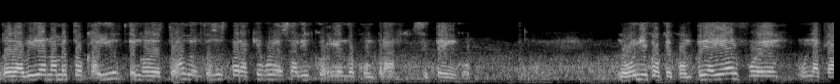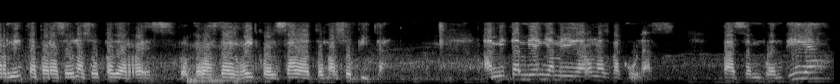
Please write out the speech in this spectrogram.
todavía no me toca ir, tengo de todo, entonces ¿para qué voy a salir corriendo a comprar si tengo? Lo único que compré ayer fue una carnita para hacer una sopa de res, porque va a estar rico el sábado a tomar sopita. A mí también ya me llegaron las vacunas. Pasen buen día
